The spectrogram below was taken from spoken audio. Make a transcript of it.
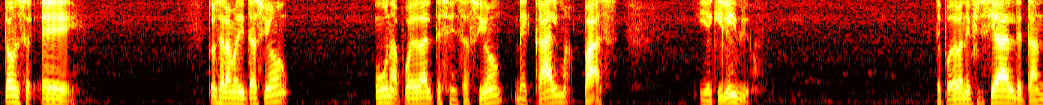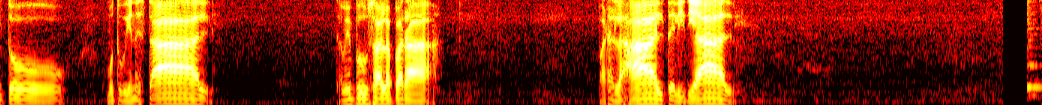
Entonces, eh, entonces la meditación, una puede darte sensación de calma, paz y equilibrio. Te puede beneficiar de tanto como tu bienestar. También puedes usarla para, para relajarte, lidiar.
